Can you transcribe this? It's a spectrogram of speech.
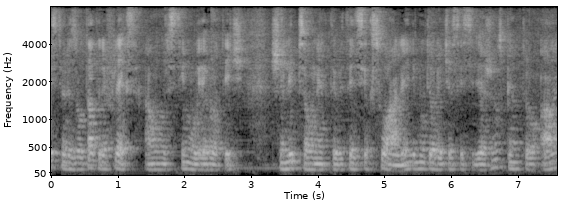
este un rezultat reflex a unor stimuli erotici și în lipsa unei activități sexuale, de multe ori acesta este de ajuns pentru a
